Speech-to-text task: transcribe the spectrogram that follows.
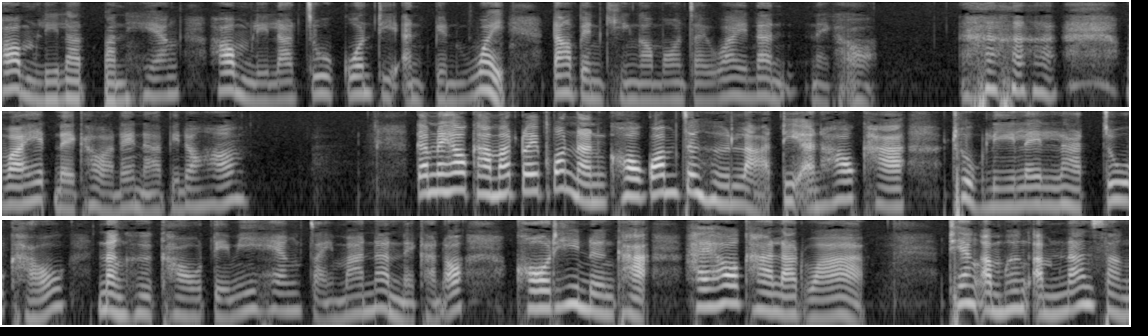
ห้อมลีลาดปันแห้งห้อมลีลาดจู้ก้นที่อันเป็นไหวตั้งเป็นคิงอมอนใจไหวนั่นไหนคะอ๋อว่าเฮ็ดในค่ะว่าได้นะพี่น้องเฮากำในเฮาคามาด้วยป้นนั้นข้อความจึงหือหลาที่อันเฮาคาถูกลีไลลาดจู้เขานั่งหือเขาเตมีแห้งใจมานั่นนะคะเนาะข้อที่1ค่ะ ให้เฮาคาลาดว่า เที่ยงอำเฮงอำนั่นสั่ง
